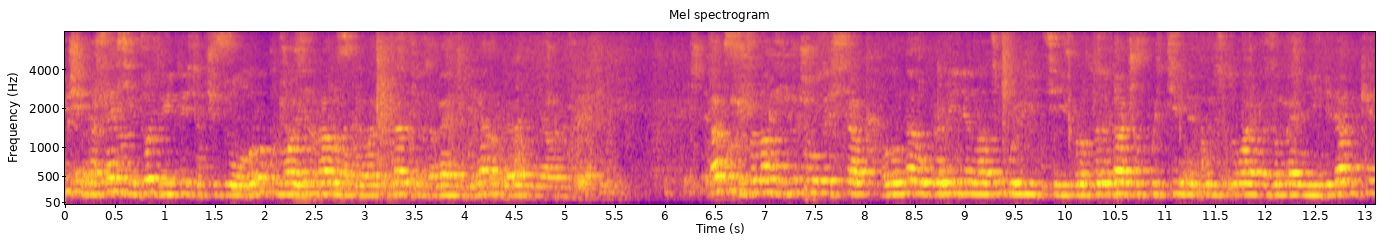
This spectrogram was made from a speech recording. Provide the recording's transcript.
рішення сесії до 2002 року мають право на приватизацію земельних ділянок проведення ОСЗ. Також до нас звернулися головне управління Нацполіції про передачу в постійне користування земельної ділянки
